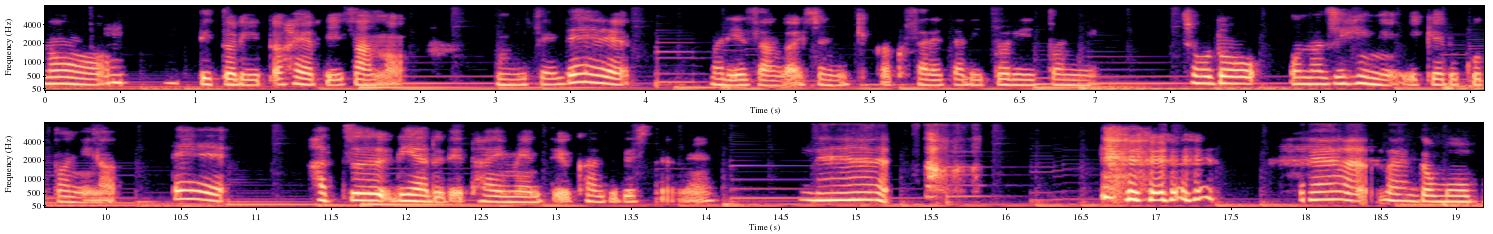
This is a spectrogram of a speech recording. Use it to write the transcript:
のリトリート、はやぴーさんのお店で、マリエさんが一緒に企画されたリトリートに、ちょうど同じ日に行けることになって、初リアルで対面っていう感じでしたよね。ねえ。ねなんかも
